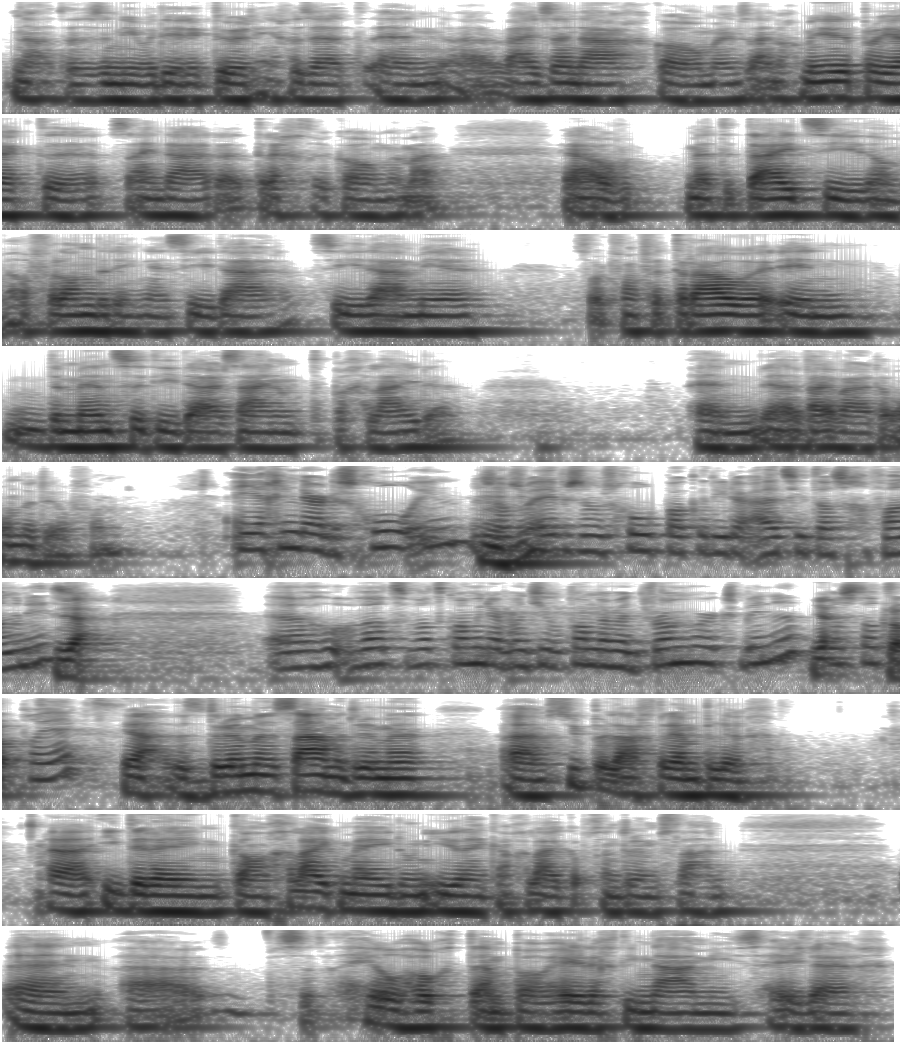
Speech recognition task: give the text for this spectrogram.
nou, er is een nieuwe directeur ingezet en uh, wij zijn daar gekomen en zijn nog meer projecten zijn daar uh, terechtgekomen. Maar ja, over, met de tijd zie je dan wel verandering en zie je daar, zie je daar meer soort van vertrouwen in de mensen die daar zijn om te begeleiden. En wij waren er onderdeel van. En jij ging daar de school in. Dus als we even zo'n school pakken die eruit ziet als gevangenis. Ja. Uh, hoe, wat, wat kwam je daar? Want je kwam daar met Drumworks binnen. Ja, Was dat klopt. het project? Ja, dus drummen, samen drummen. Uh, super laagdrempelig. Uh, iedereen kan gelijk meedoen. Iedereen kan gelijk op zijn drum slaan. En uh, heel hoog tempo, heel erg dynamisch, heel erg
